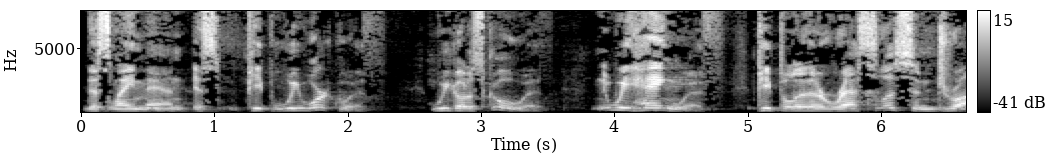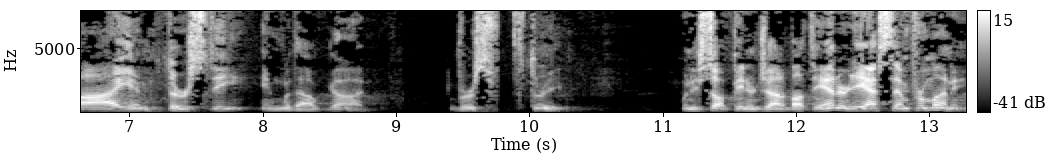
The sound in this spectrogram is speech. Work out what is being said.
This lame man is people we work with, we go to school with, we hang with, people that are restless and dry and thirsty and without God. Verse 3. When he saw Peter and John about to enter, he asked them for money.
